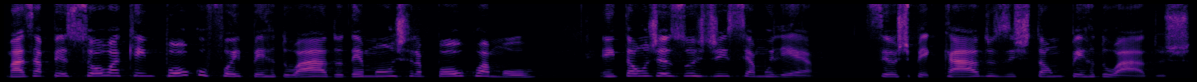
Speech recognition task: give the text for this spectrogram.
Mas a pessoa a quem pouco foi perdoado demonstra pouco amor. Então Jesus disse à mulher: Seus pecados estão perdoados.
